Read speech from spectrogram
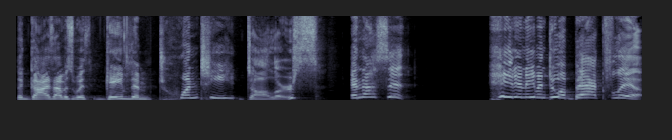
the guys I was with gave them $20. And I said, he didn't even do a backflip.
